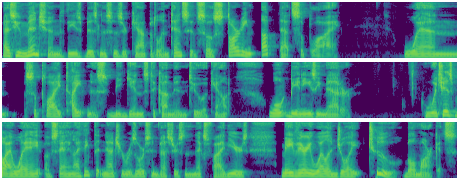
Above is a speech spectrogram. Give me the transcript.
As you mentioned, these businesses are capital intensive. So starting up that supply when supply tightness begins to come into account won't be an easy matter. Which is by way of saying, I think that natural resource investors in the next five years may very well enjoy two bull markets.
